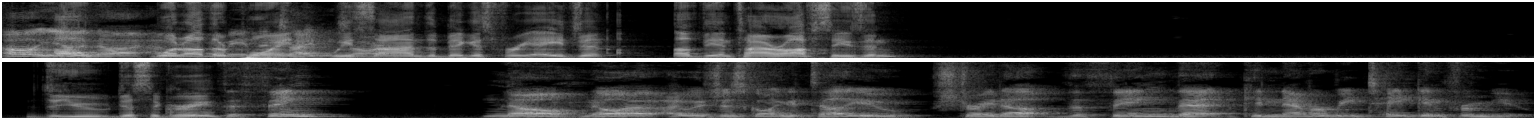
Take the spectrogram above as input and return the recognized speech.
oh yeah, Oh, no. I, one I other mean, point: we are. signed the biggest free agent of the entire offseason. Do you disagree? the thing. No, no. I, I was just going to tell you straight up the thing that can never be taken from you,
